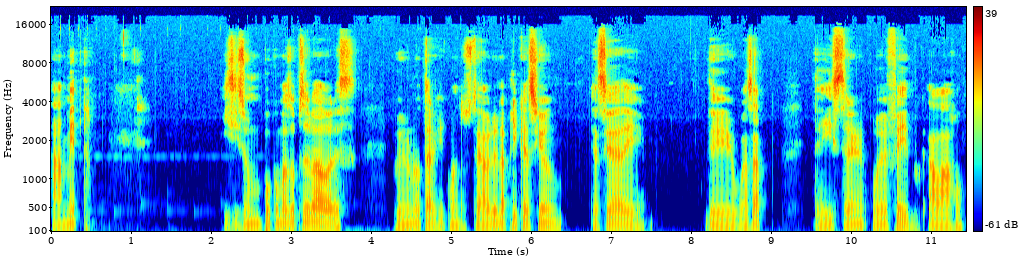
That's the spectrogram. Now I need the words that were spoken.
a Meta. Y si son un poco más observadores, pueden notar que cuando usted abre la aplicación, ya sea de, de WhatsApp, de Instagram o de Facebook, abajo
